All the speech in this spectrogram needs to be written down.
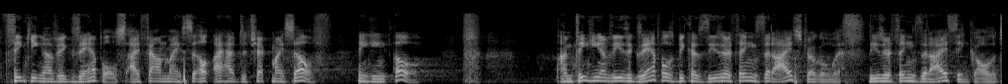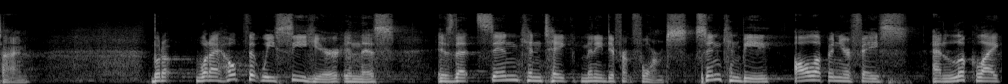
thinking of examples, I found myself I had to check myself, thinking, "Oh." I'm thinking of these examples because these are things that I struggle with. These are things that I think all the time. But uh, what I hope that we see here in this is that sin can take many different forms. Sin can be all up in your face and look like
